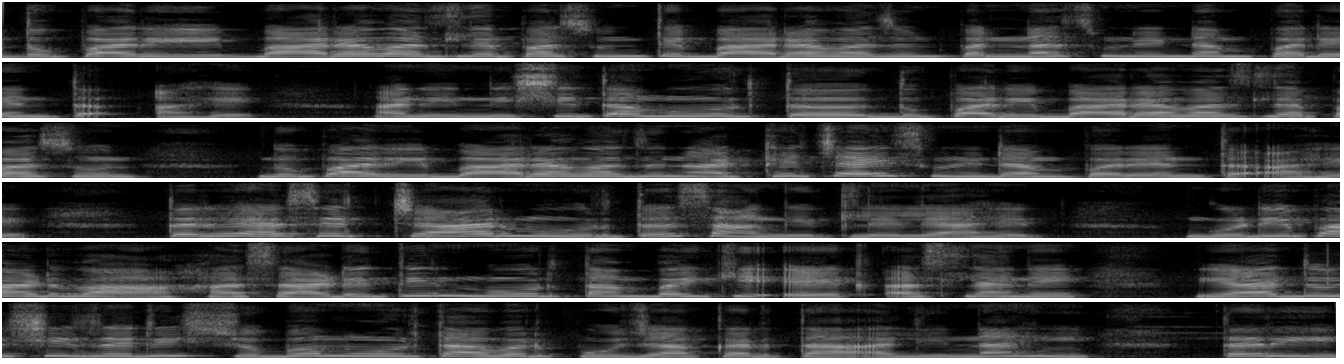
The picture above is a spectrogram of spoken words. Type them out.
दुपारी बारा वाजल्यापासून ते बारा वाजून पन्नास मिनिटांपर्यंत आहे आणि निशिता मुहूर्त दुपारी बारा वाजल्यापासून दुपारी बारा वाजून अठ्ठेचाळीस मिनिटांपर्यंत आहे. तर हे असे चार मुहूर्त सांगितलेले आहेत. गुढीपाडवा हा साडेतीन मुहूर्तांपैकी एक असल्याने या दिवशी जरी शुभ मुहूर्तावर पूजा करता आली नाही तरी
